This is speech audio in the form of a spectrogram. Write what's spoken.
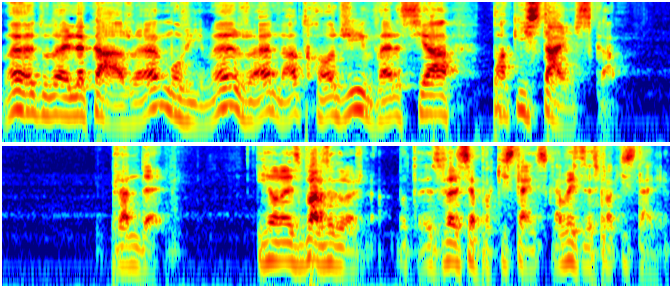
my tutaj lekarze mówimy, że nadchodzi wersja pakistańska pandemii. I ona jest bardzo groźna, bo to jest wersja pakistańska. Wiecie, w Pakistanie.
